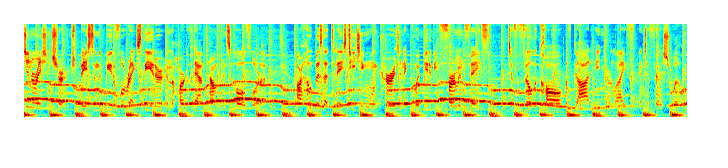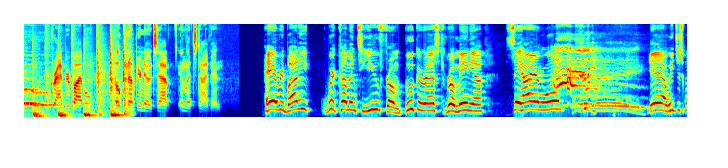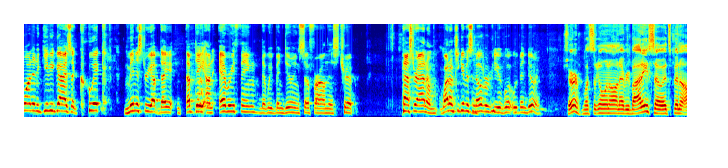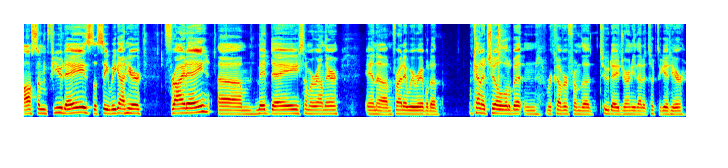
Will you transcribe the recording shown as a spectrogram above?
Generation Church, based in the beautiful Rex Theater in the heart of downtown Pensacola, Florida. Our hope is that today's teaching will encourage and equip you to be firm in faith, to fulfill the call of God in your life, and to finish well. Grab your Bible, open up your notes app, and let's dive in. Hey, everybody, we're coming to you from Bucharest, Romania. Say hi, everyone. Hi. Yeah, we just wanted to give you guys a quick ministry update update on everything that we've been doing so far on this trip. Pastor Adam, why don't you give us an overview of what we've been doing? Sure. What's going on, everybody? So it's been an awesome few days. Let's see. We got here Friday, um, midday, somewhere around there, and um, Friday we were able to kind of chill a little bit and recover from the two day journey that it took to get here.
